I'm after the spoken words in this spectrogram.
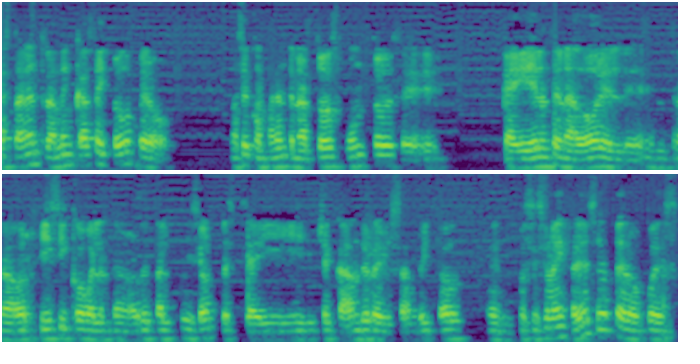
están entrenando en casa y todo, pero no se compara entrenar todos juntos, eh, que ahí el entrenador, el, entrenador físico o el entrenador de tal posición, pues que ahí checando y revisando y todo. Pues es una diferencia, pero pues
